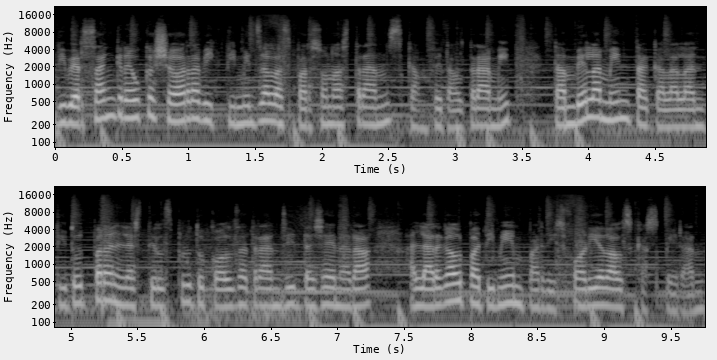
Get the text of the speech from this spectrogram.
Diversant creu que això revictimitza les persones trans que han fet el tràmit. També lamenta que la lentitud per enllestir els protocols de trànsit de gènere allarga el patiment per disfòria dels que esperen.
